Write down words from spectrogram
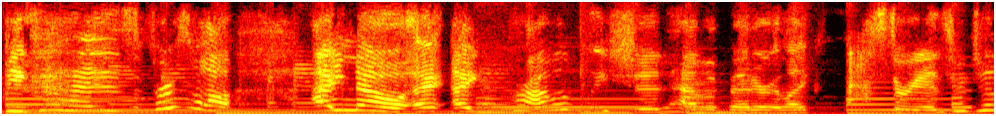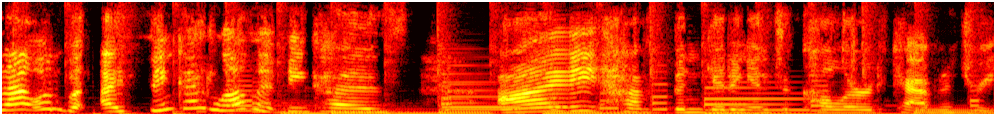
because first of all, I know I, I probably should have a better like answer to that one, but I think I love it because I have been getting into colored cabinetry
